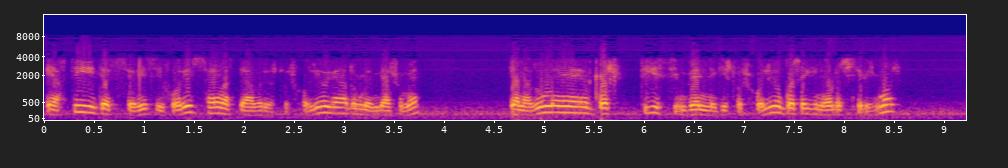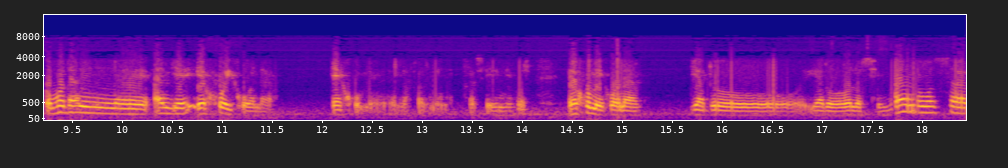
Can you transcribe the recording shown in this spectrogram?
Ε, αυτοί οι τέσσερις οι φορείς θα είμαστε αύριο στο σχολείο για να το μελιάσουμε για να δούμε πώς, τι συμβαίνει εκεί στο σχολείο, πώς έγινε όλος ο χειρισμός. Οπότε, ε, αν και έχω εικόνα, έχουμε, λαθασμένη φράση ελληνικός, έχουμε εικόνα για το, για το όλο συμβάν, όμως θα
